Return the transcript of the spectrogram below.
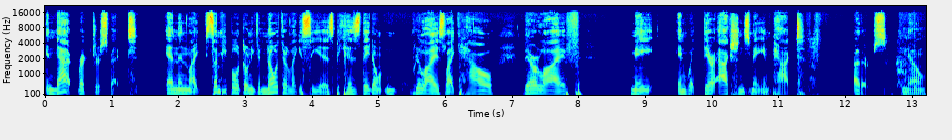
in that retrospect. And then like some people don't even know what their legacy is because they don't realize like how their life may and what their actions may impact others, you know.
